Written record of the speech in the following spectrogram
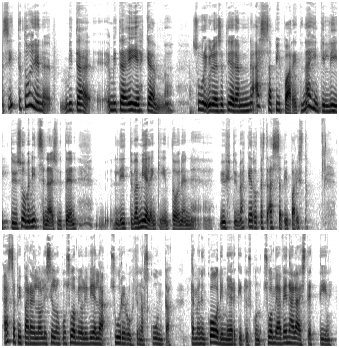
sitten toinen, mitä, mitä ei ehkä suuri yleisö tiedä, niin nämä S-piparit. Näihinkin liittyy Suomen itsenäisyyteen liittyvä mielenkiintoinen yhtymä. Kerro tästä S-piparista. S-pipareilla oli silloin, kun Suomi oli vielä suuriruhtinaskunta, tämmöinen koodimerkitys, kun Suomea venäläistettiin,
